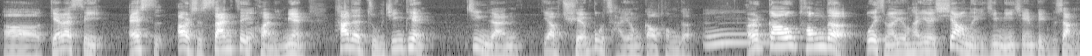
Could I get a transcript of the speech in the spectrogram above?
呃，Galaxy S 二十三这款里面，它的主晶片竟然要全部采用高通的。嗯，而高通的为什么要用它？因为效能已经明显比不上。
